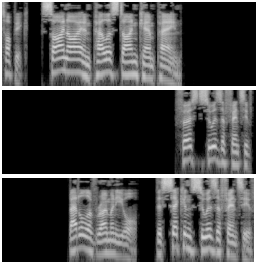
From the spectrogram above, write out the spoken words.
Topic: Sinai and Palestine campaign. First Suez offensive. Battle of Romani or the Second Suez offensive.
